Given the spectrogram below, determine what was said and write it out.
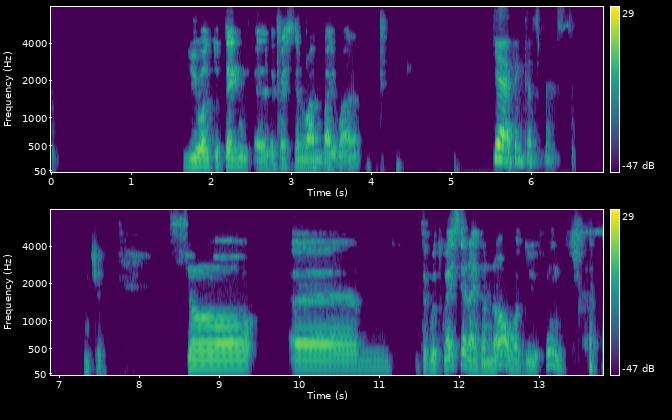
Do you want to take uh, the question one by one? Yeah, I think that's best. Okay. So um, it's a good question. I don't know. What do you think?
